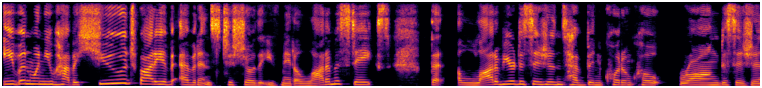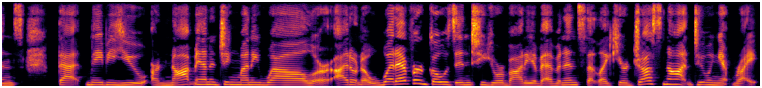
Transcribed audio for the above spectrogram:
even when you have a huge body of evidence to show that you've made a lot of mistakes, that a lot of your decisions have been quote unquote wrong decisions, that maybe you are not managing money well, or I don't know, whatever goes into your body of evidence that like you're just not doing it right.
